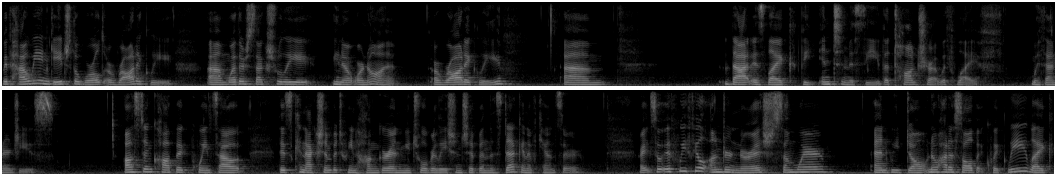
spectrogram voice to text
with how we engage the world erotically, um, whether sexually, you know, or not, erotically. Um, that is like the intimacy, the tantra with life, with energies. Austin Coppock points out this connection between hunger and mutual relationship in this decan of Cancer. Right? So if we feel undernourished somewhere and we don't know how to solve it quickly, like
